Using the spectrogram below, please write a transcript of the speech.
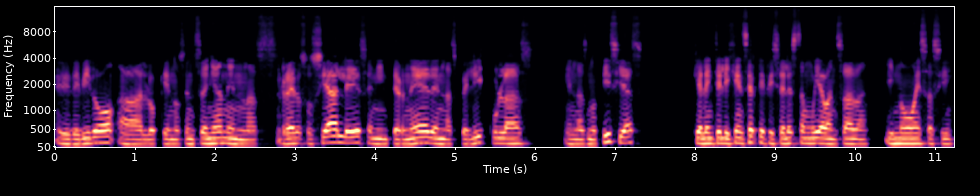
eh, debido a lo que nos enseñan en las redes sociales, en internet, en las películas, en las noticias, que la inteligencia artificial está muy avanzada y no es así.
